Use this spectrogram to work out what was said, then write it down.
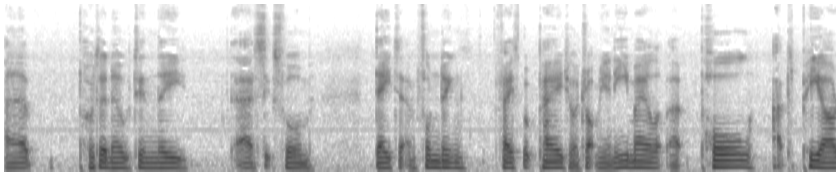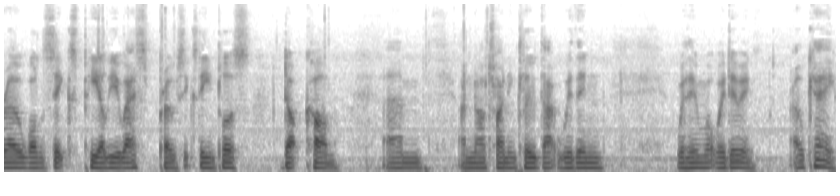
uh, put a note in the uh, sixth form data and funding Facebook page or drop me an email at paul at pro16plus pro16plus.com um, and I'll try and include that within within what we're doing. Okay,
